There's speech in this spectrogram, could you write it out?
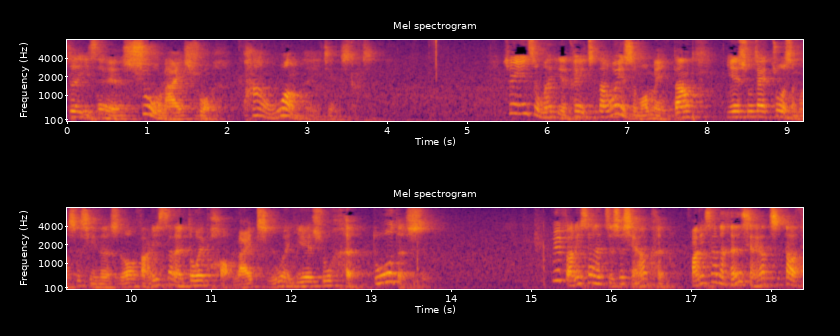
这是以色列人素来所盼望的一件事情，所以因此我们也可以知道，为什么每当耶稣在做什么事情的时候，法利赛人都会跑来质问耶稣很多的事，因为法利赛人只是想要肯，法利赛人很想要知道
